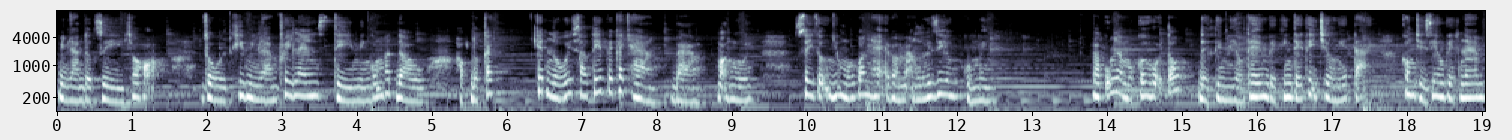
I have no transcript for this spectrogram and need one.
mình làm được gì cho họ rồi khi mình làm freelance thì mình cũng bắt đầu học được cách kết nối, giao tiếp với khách hàng và mọi người, xây dựng những mối quan hệ và mạng lưới riêng của mình. Và cũng là một cơ hội tốt để tìm hiểu thêm về kinh tế thị trường hiện tại, không chỉ riêng Việt Nam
